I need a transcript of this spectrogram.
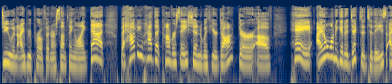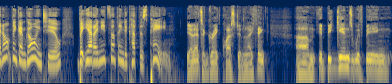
do an ibuprofen or something like that. But how do you have that conversation with your doctor of, hey, I don't want to get addicted to these. I don't think I'm going to, but yet I need something to cut this pain? Yeah, that's a great question. And I think um, it begins with being,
